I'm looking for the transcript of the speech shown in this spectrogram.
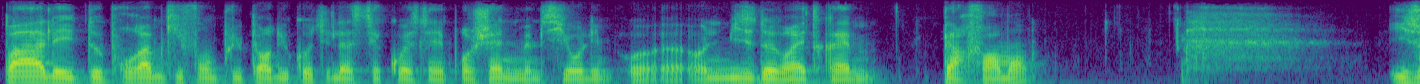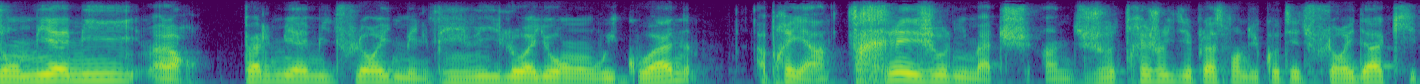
pas les deux programmes qui font le plus peur du côté de la SEC West l'année prochaine, même si Ole, Miss devrait être quand même performant. Ils ont Miami, alors pas le Miami de Floride, mais le Miami Loyaux en week one. Après, il y a un très joli match, un très joli déplacement du côté de Florida qui,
